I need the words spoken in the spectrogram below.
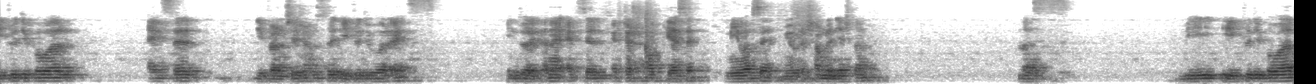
e to the power x এর ডিফারেন্সিয়েশন হচ্ছে ই টু দি পাওয়ার x কিন্তু এখানে x এর একটা সহগ কি আছে? মিউ আছে মিউটার সামনে নিয়ে আসলাম। Plus b e to the power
